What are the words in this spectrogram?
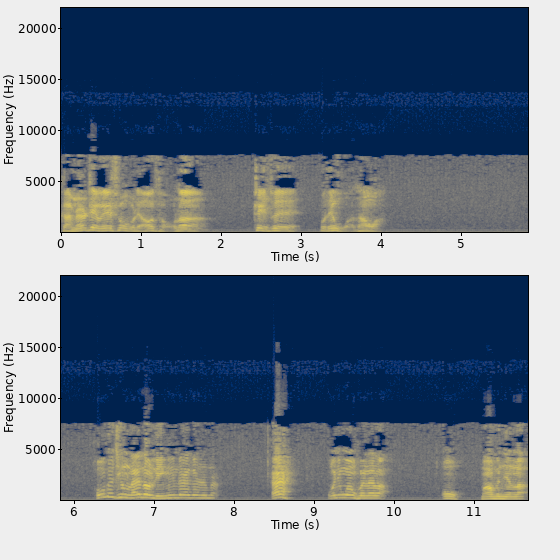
赶明儿这回受不了走了，这罪不得我遭啊！侯德庆来到李明斋跟这边，哎，我就问回来了。哦，麻烦您了，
